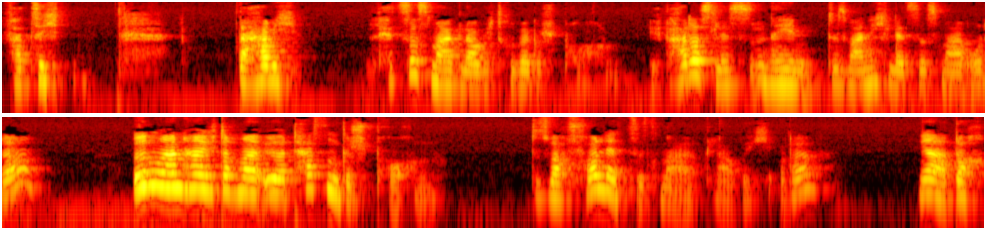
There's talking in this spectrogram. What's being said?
verzichten. Da habe ich letztes Mal, glaube ich, drüber gesprochen. War das letztes Nee, das war nicht letztes Mal, oder? Irgendwann habe ich doch mal über Tassen gesprochen. Das war vorletztes Mal, glaube ich, oder? Ja, doch.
